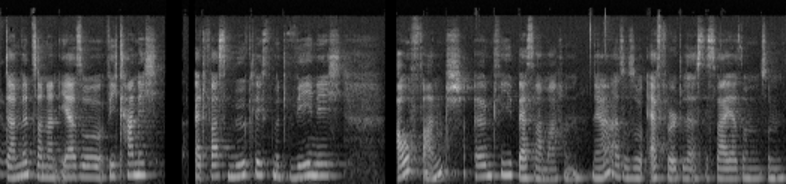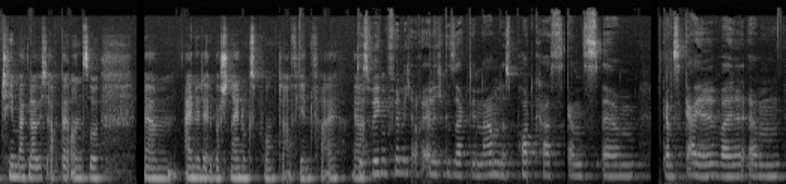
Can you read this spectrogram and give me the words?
ja. damit, sondern eher so, wie kann ich etwas möglichst mit wenig Aufwand irgendwie besser machen. Ja, also so effortless. Das war ja so ein, so ein Thema, glaube ich, auch bei uns so ähm, eine der Überschneidungspunkte auf jeden Fall. Ja. Deswegen finde ich auch ehrlich gesagt den Namen des Podcasts ganz, ähm, ganz geil, weil ähm,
